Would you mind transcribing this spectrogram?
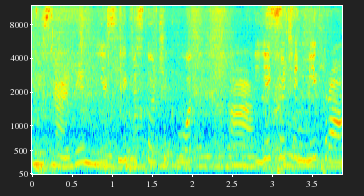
Не знаю, я не Есть лепесточек вот. А, И есть очень микро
